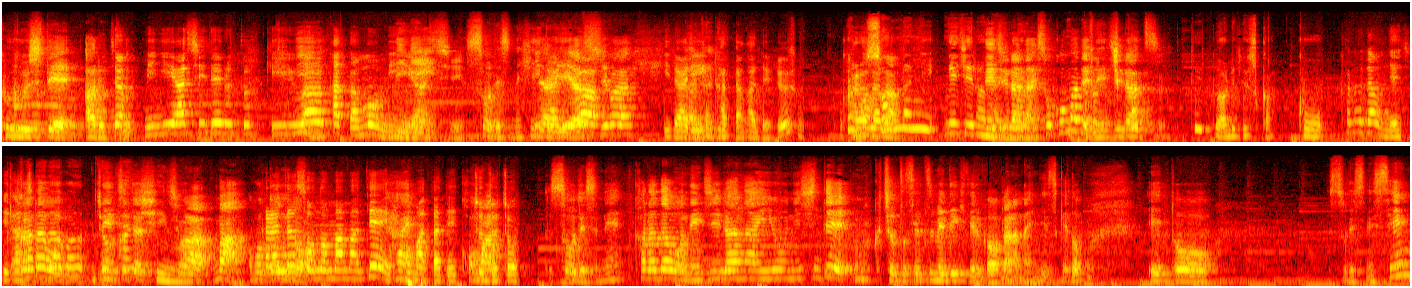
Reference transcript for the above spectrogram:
工夫して歩く。じゃあ右足出る時は肩も右足。そうですね。左足は左。肩が出る。でもそんなにねじらない。ねじらない。そこまでねじらずっていうとあれですか？こ体をねじらず体をねじらず上半身ははまあほとん体そどのままではい。小股でちょっとちょっと。そうですね。体をねじらないようにしてうまくちょっと説明できてるかわからないんですけど。えっ、とそうですね。仙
